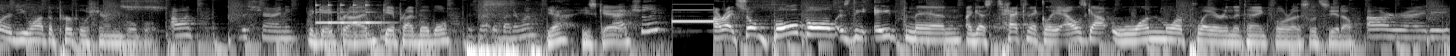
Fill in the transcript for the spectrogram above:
or do you want the purple shiny Bobo? I want the shiny. The gay pride, gay pride Bobo. Is that the better one? Yeah, he's gay. Actually? All right, so Bol Bol is the eighth man. I guess technically, El's got one more player in the tank for us. Let's see it, El. Alrighty.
